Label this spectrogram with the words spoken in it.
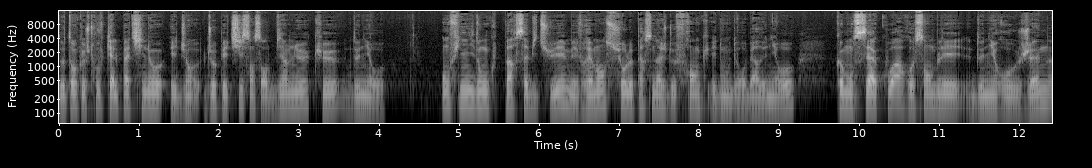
D'autant que je trouve qu'Al Pacino et Joe Pesci s'en sortent bien mieux que De Niro. On finit donc par s'habituer, mais vraiment sur le personnage de Frank et donc de Robert De Niro. Comme on sait à quoi ressemblait De Niro jeune,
